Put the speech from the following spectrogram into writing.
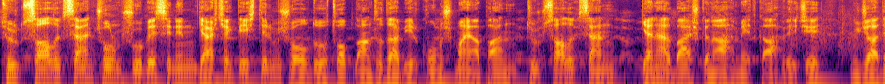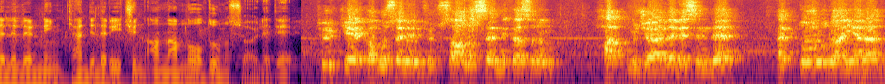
Türk Sağlık Sen Çorum Şubesi'nin gerçekleştirmiş olduğu toplantıda bir konuşma yapan Türk Sağlık Sen Genel Başkanı Ahmet Kahveci, mücadelelerinin kendileri için anlamlı olduğunu söyledi. Türkiye Kamu Sen'in Türk Sağlık Sendikası'nın hak mücadelesinde hep doğrudan yana,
